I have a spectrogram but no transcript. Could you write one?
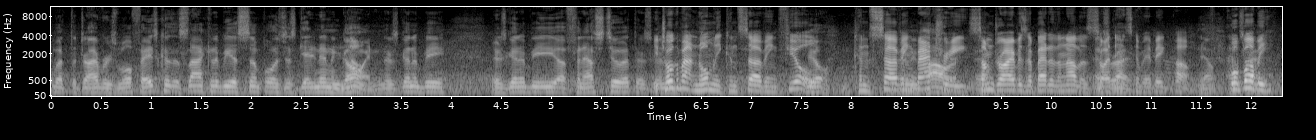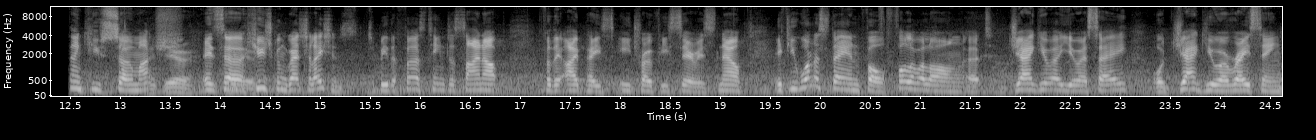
what the drivers will face because it's not going to be as simple as just getting in and going. No. There's going to be there's going to be a finesse to it. There's you talk about normally conserving fuel, fuel. conserving battery. Some drivers are better than others, so That's I think right. it's going to be a big part. Well, Bobby, right. thank you so much. Thank you. It's thank a you. huge congratulations to be the first team to sign up for the I-Pace e-Trophy Series. Now, if you want to stay involved, follow along at Jaguar USA or Jaguar Racing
